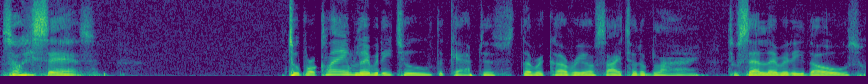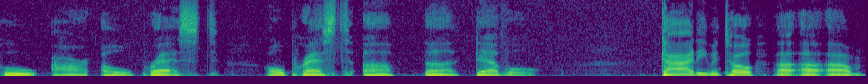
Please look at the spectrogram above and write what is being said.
So he says, to proclaim liberty to the captives, the recovery of sight to the blind, to set liberty those who are oppressed, oppressed of the devil. God even told uh, uh, um,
